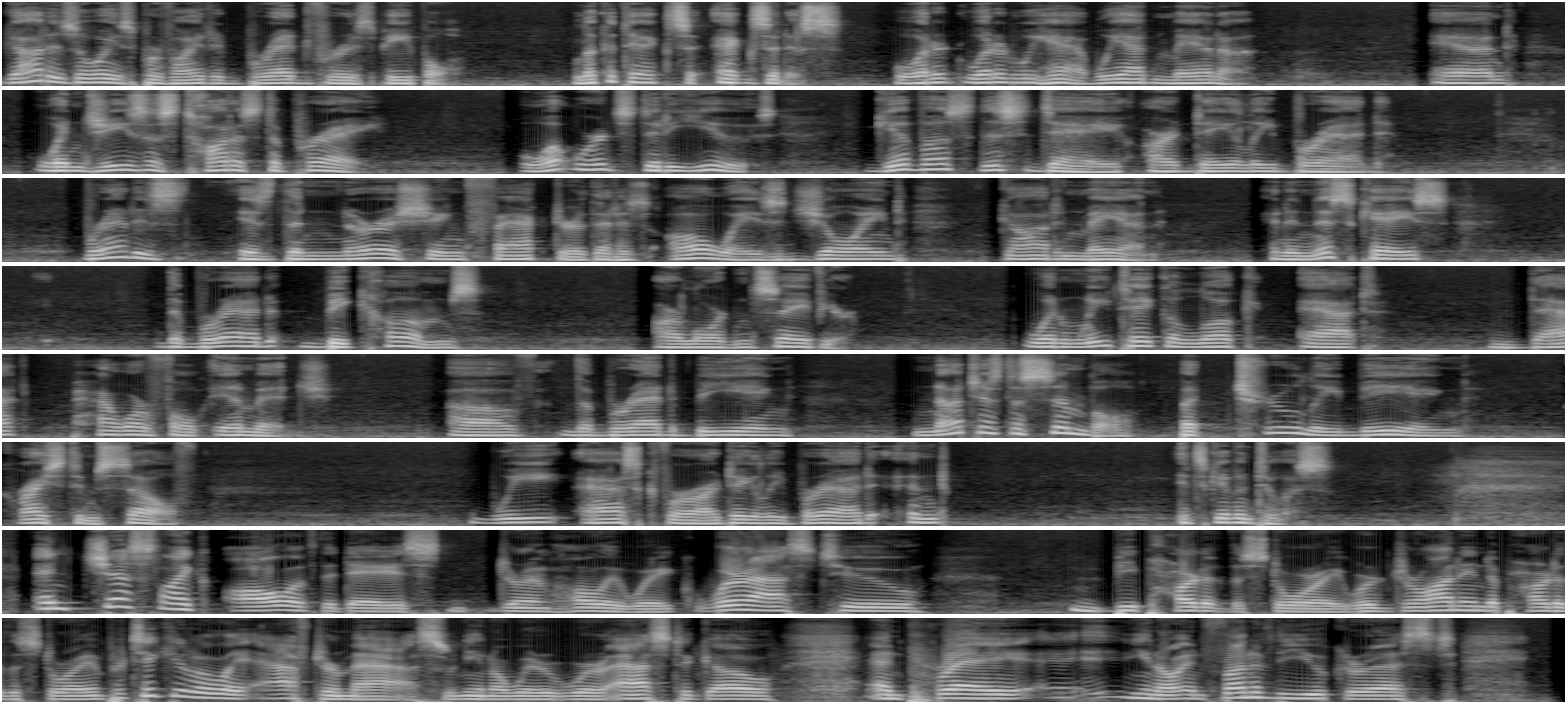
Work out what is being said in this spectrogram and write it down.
god has always provided bread for his people. Look at the ex- exodus. What did, what did we have? We had manna. And when jesus taught us to pray what words did he use Give us this day our daily bread. Bread is, is the nourishing factor that has always joined God and man. And in this case, the bread becomes our Lord and Savior. When we take a look at that powerful image of the bread being not just a symbol, but truly being Christ Himself, we ask for our daily bread and it's given to us. And just like all of the days during Holy Week, we're asked to be part of the story. We're drawn into part of the story, and particularly after Mass, you know, we're, we're asked to go and pray, you know, in front of the Eucharist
